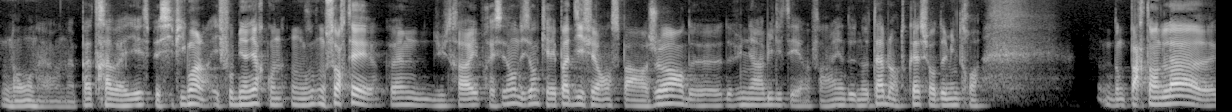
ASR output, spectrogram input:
non, on n'a pas travaillé spécifiquement. Il faut bien dire qu'on sortait quand même du travail précédent en disant qu'il n'y avait pas de différence par genre de, vulnérabilité. Enfin, rien de notable, en tout cas sur 2003. Donc partant de là, euh,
